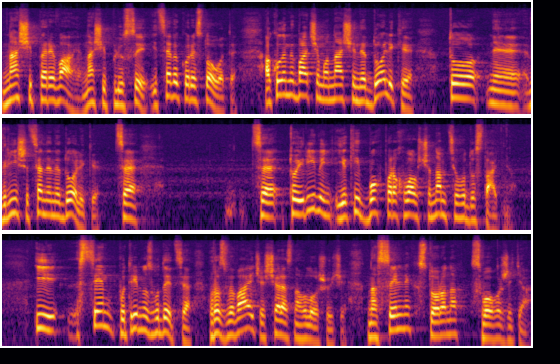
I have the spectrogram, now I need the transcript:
наші переваги, наші плюси, і це використовувати. А коли ми бачимо наші недоліки, то е, вірніше це не недоліки, це, це той рівень, який Бог порахував, що нам цього достатньо. І з цим потрібно згодитися, розвиваючи, ще раз наголошуючи, на сильних сторонах свого життя.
